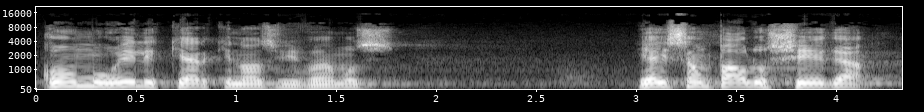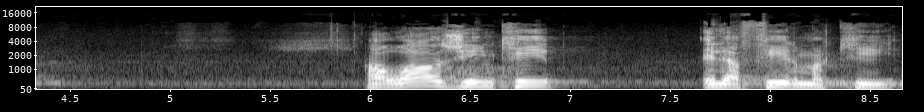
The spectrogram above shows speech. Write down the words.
como Ele quer que nós vivamos. E aí São Paulo chega ao auge em que ele afirma que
